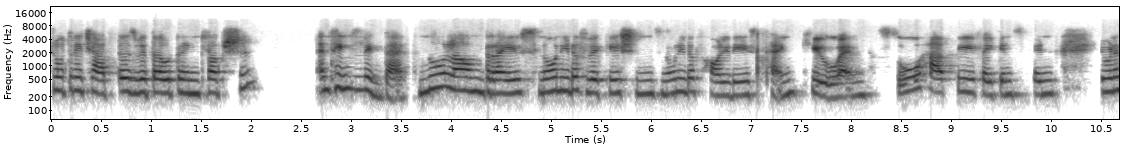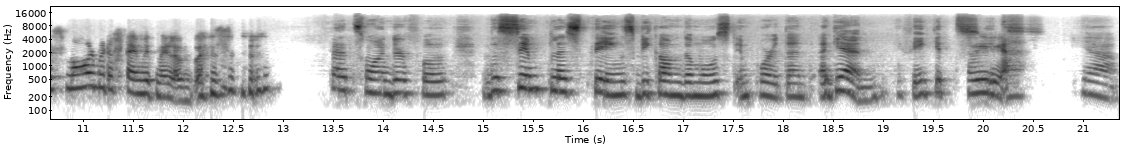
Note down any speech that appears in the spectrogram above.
two three chapters without interruption and things like that. No long drives no need of vacations no need of holidays. Thank you. I'm so happy if i can spend even a small bit of time with my loved ones. That's wonderful. The simplest things become the most important. Again, I think it's really it's, yeah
